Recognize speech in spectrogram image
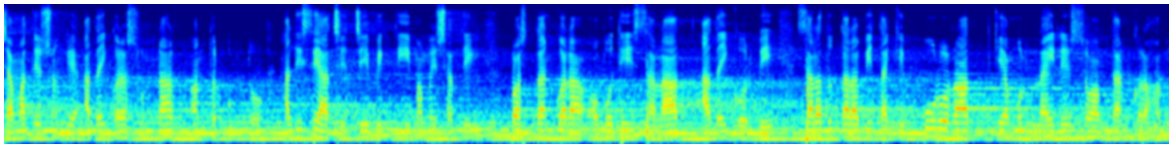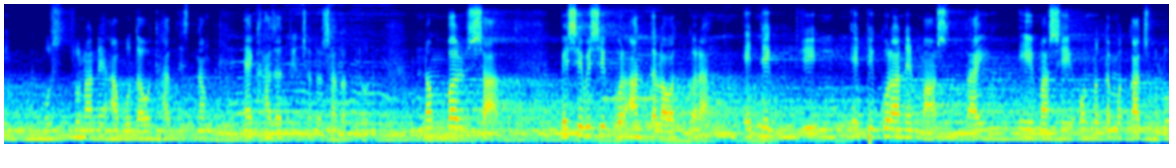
জামাতের সঙ্গে আদায় করা সুন্নার অন্তর্ভুক্ত। হাদিসে আছে যে ব্যক্তি ইমামের সাথে প্রস্থান করা অবধি সালাত আদায় করবে। সালাদুত তারাবি তাকে পুরো রাত কিয়ামুল লাইলের সওয়াব দান করা হবে। মুসুনানে আবু দাউদ হাদিস নং এক হাজার তিনশত সাতাত্তর। নম্বর সাত, বেশি বেশি কোরআন তেলাওয়াত করা। এটি একটি, এটি কোরআনের মাস, তাই এই মাসে অন্যতম কাজ হলো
